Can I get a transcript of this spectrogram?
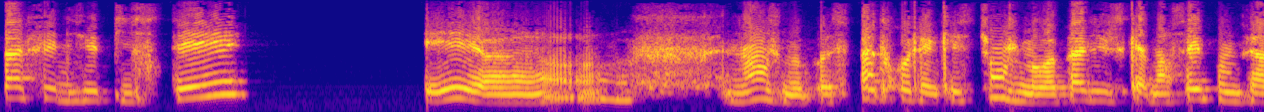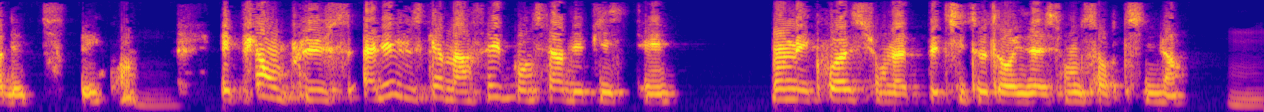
pas fait dépister. Et euh, non, je me pose pas trop la question. Je me vois pas aller jusqu'à Marseille pour me faire dépister, quoi. Mmh. Et puis en plus, aller jusqu'à Marseille pour se faire dépister. Non mais quoi sur notre petite autorisation de sortie là? Mmh.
